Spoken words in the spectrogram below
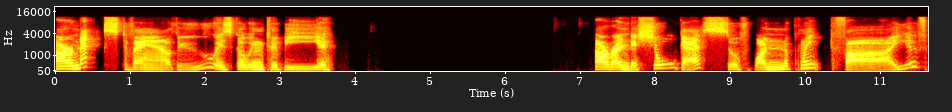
Our next value is going to be our initial guess of 1.5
